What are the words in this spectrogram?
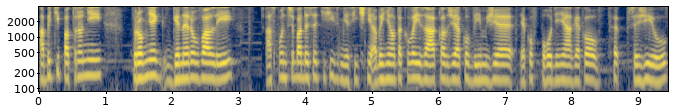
aby ti patroni pro mě generovali aspoň třeba 10 tisíc měsíčně, abych měl takový základ, že jako vím, že jako v pohodě nějak jako přežiju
